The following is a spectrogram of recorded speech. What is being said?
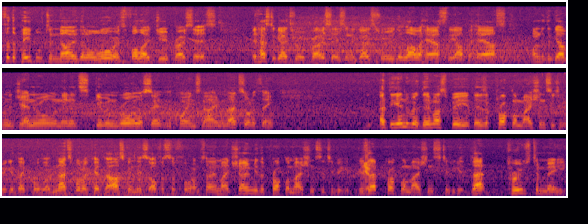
for the people to know that a law has followed due process, it has to go through a process, and it goes through the lower house, the upper house, onto the governor general, and then it's given royal assent in the queen's name, and that sort of thing. At the end of it, there must be there's a proclamation certificate they call it, and that's what I kept asking this officer for. I'm saying, mate, show me the proclamation certificate because Yep. that proclamation certificate that proves to me,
